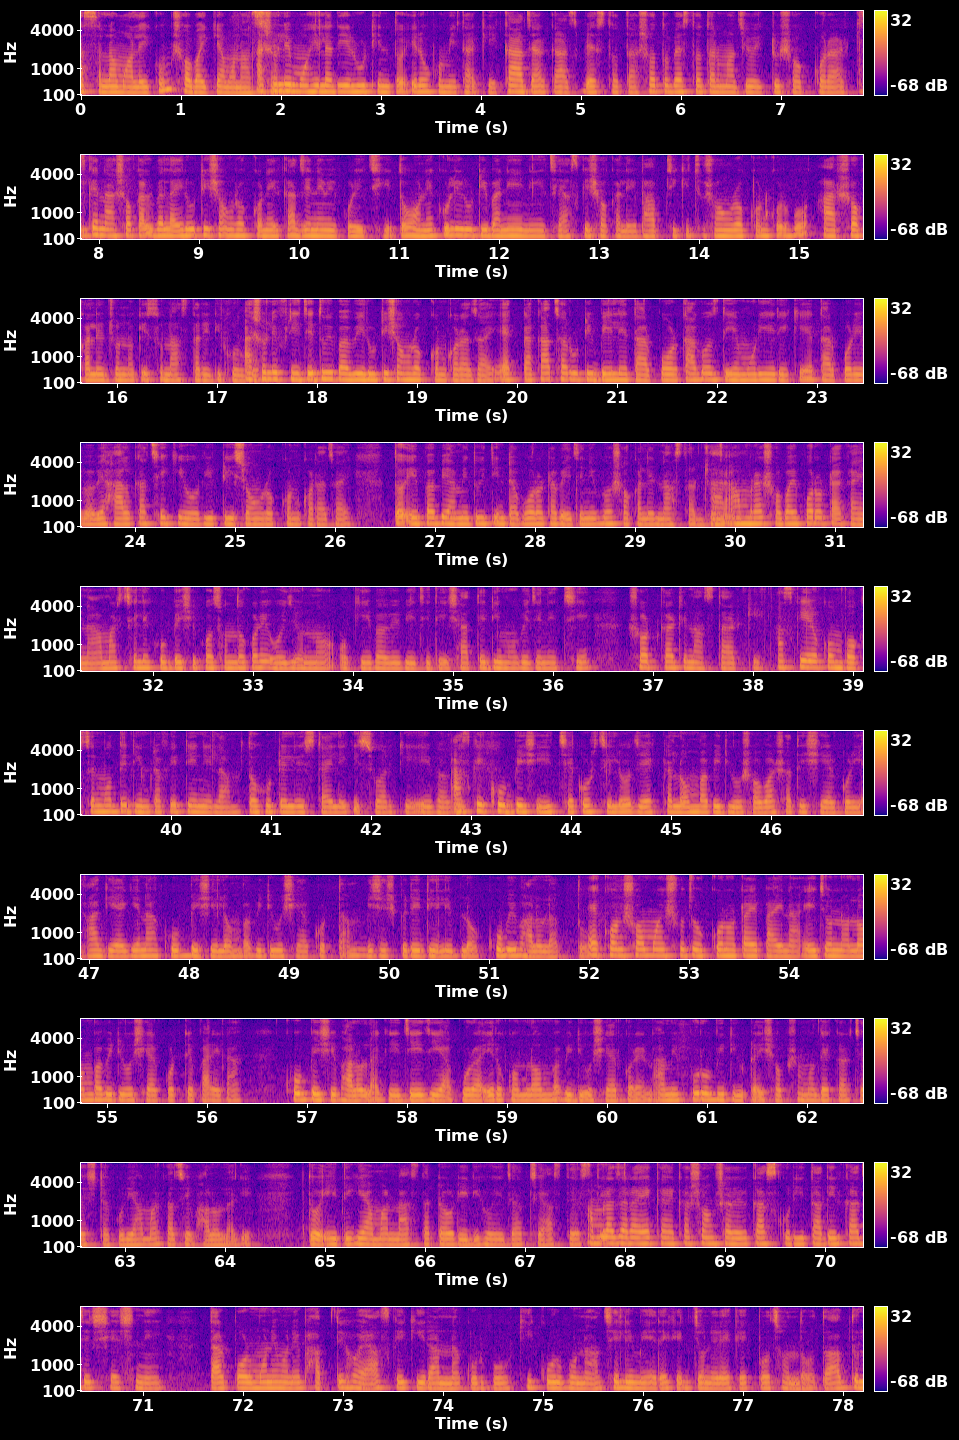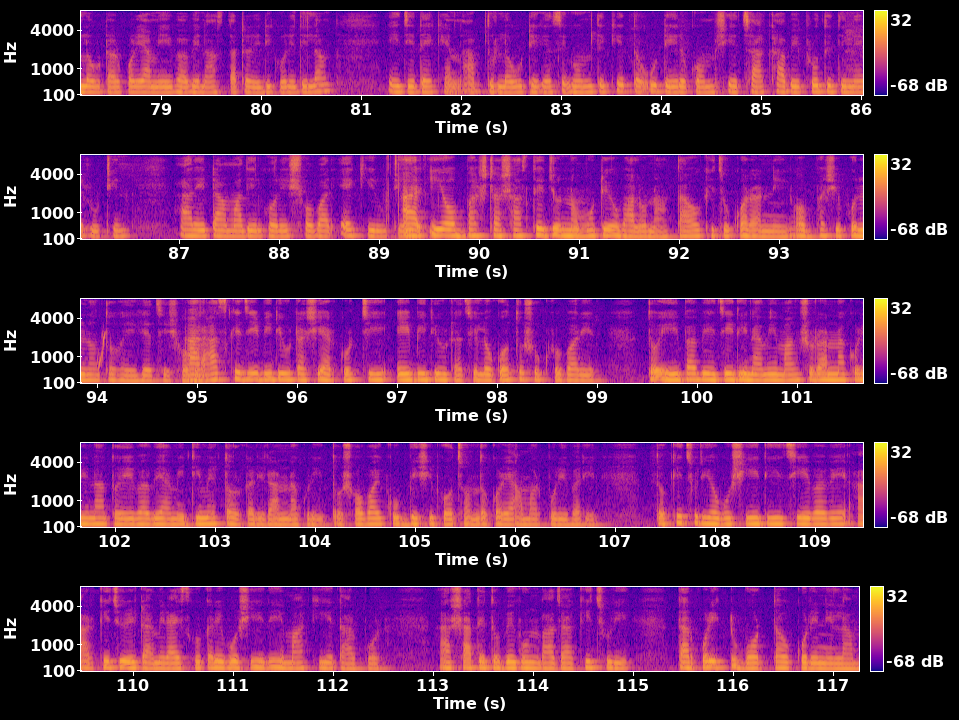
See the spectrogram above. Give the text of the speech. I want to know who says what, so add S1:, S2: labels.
S1: আসসালামু আলাইকুম সবাই কেমন আছে আসলে মহিলাদের রুটিন তো এরকমই থাকে। কাজ আর কাজ ব্যস্ততা শত ব্যস্ততার মাঝেও একটু শখ করা আর কি। আজকে না সকালবেলায় রুটি সংরক্ষণের কাজে নেমে পড়েছি। তো অনেকগুলি রুটি বানিয়ে নিয়েছি আজকে সকালে। ভাবছি কিছু সংরক্ষণ করব আর সকালের জন্য কিছু নাস্তা রেডি করব। আসলে ফ্রিজে দুইভাবে রুটি সংরক্ষণ করা যায়। একটা কাঁচা রুটি বেলে তারপর কাগজ দিয়ে মুড়িয়ে রেখে তারপর এভাবে হালকা ছেঁকেও রুটি সংরক্ষণ করা যায়। তো এভাবে আমি দুই তিনটা পরোটা বেজে নিব সকালের নাস্তার জন্য। আর আমরা সবাই পরোটা খাই না, আমার ছেলে খুব বেশি পছন্দ করে, ওই জন্য ওকে এভাবে বেজে দিই। সাথে ডিমও বেজে নিচ্ছি, শর্টকাটে নাস্তা আর কি। আজকে এরকম বক্সের মধ্যে ডিমটা ফেটিয়ে নিলাম, তো হোটেলের স্টাইলে কিছু আর কি এইভাবে আজকে খুব বেশি ইচ্ছে করছিল যে একটা লম্বা ভিডিও সবার সাথে শেয়ার করি, আগে আগে না খুব বেশি লম্বা ভিডিও শেয়ার করতাম, বিশেষ করে ডেলি ব্লগ, খুবই ভালো লাগতো। এখন সময় সুযোগ কোনোটাই পাই না, এই জন্য লম্বা ভিডিও শেয়ার করতে পারি না। খুব বেশি ভালো লাগে যে যে আপুরা এরকম লম্বা ভিডিও শেয়ার করেন। আমি পুরো ভিডিওটাই সবসময় দেখার চেষ্টা করি, আমার কাছে ভালো লাগে। তো এদিকে আমার নাস্তাটাও রেডি হয়ে যাচ্ছে আস্তে আস্তে। আমরা যারা একা একা সংসারের কাজ করি, তাদের কাজের শেষ নেই। তারপর মনে মনে ভাবতে হয়, আজকে কি রান্না করব, কি করব না? ছেলে মেয়ের এক একজনের এক এক পছন্দ। তো আবদুল্লাহ ওঠার পরে আমি এইভাবে নাস্তাটা রেডি করে দিলাম। এই যে দেখেন, আবদুল্লাহ উঠে গেছে ঘুম থেকে। তো উঠে এরকম সে চা খাবে প্রতিদিনের রুটিন আর এটা আমাদের ঘরে সবার একই রুটিন। আর এই অভ্যাসটা স্বাস্থ্যের জন্য মোটেও ভালো না তাও কিছু করার নেই অভ্যাসে পরিণত হয়ে গেছে আর আজকে যে ভিডিওটা শেয়ার করছি এই ভিডিওটা ছিল গত শুক্রবারের। তো এইভাবে যেদিন আমি মাংস রান্না করি না তো এইভাবে আমি ডিমের তরকারি রান্না করি। তো সবাই খুব বেশি পছন্দ করে আমার পরিবারের। তো খিচুড়িও বসিয়ে দিয়েছি এভাবে আর খিচুড়িটা আমি রাইস কুকারে বসিয়ে দিয়ে মাখিয়ে তারপর। আর সাথে তো বেগুন ভাজা খিচুড়ি। তারপর একটু ভর্তাও করে নিলাম।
